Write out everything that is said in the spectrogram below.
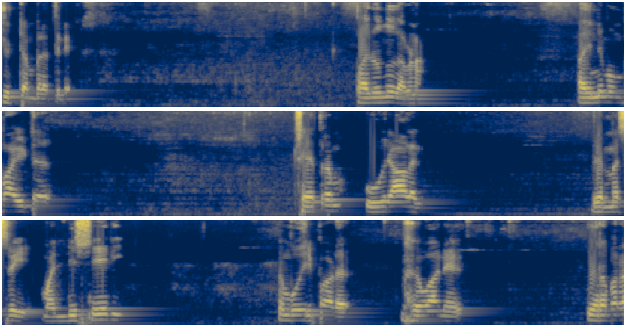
ചുറ്റമ്പലത്തിൽ പതിനൊന്ന് തവണ. അതിന് മുമ്പായിട്ട് ക്ഷേത്രം ഊരാളൻ ബ്രഹ്മശ്രീ മല്ലിശ്ശേരി നമ്പൂതിരിപ്പാട് ഭഗവാനെ നിറപറ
